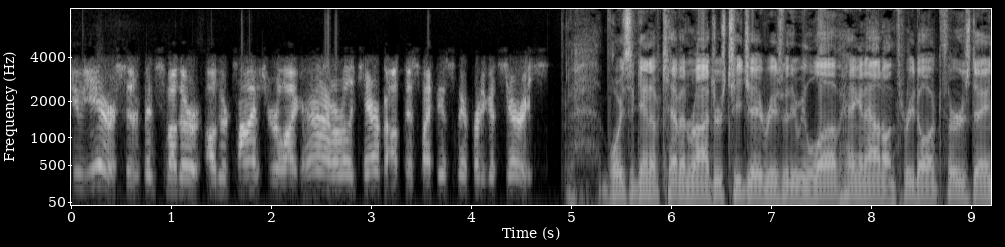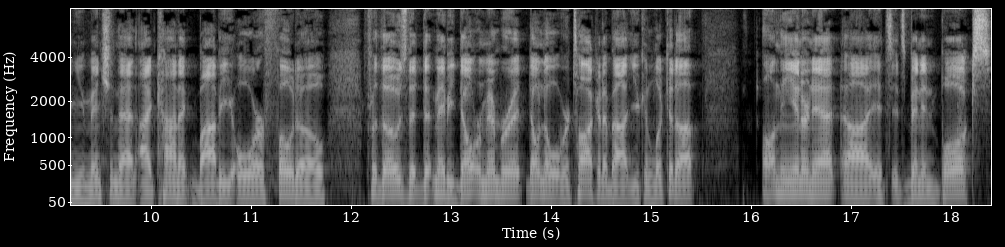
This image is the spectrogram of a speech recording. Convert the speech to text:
few years. There's been some other other times you're like, eh, I don't really care about this, but I think this will be a pretty good series. Voice again of Kevin Rogers, TJ Reeves with you. We love hanging out on Three Dog Thursday, and you mentioned that iconic Bobby Orr photo. For those that maybe don't remember it, don't know what we're talking about, you can look it up on the internet. Uh, it's it's been in books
